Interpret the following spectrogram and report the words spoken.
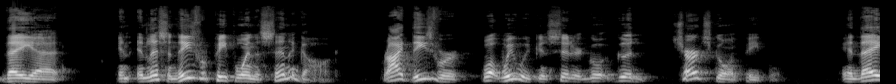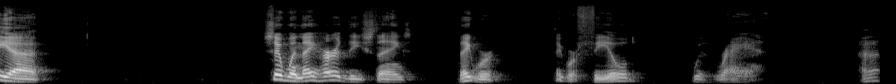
they, uh, and, and listen, these were people in the synagogue, right? These were what we would consider good church going people. And they, uh, said when they heard these things, they were, they were filled with wrath. Huh?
